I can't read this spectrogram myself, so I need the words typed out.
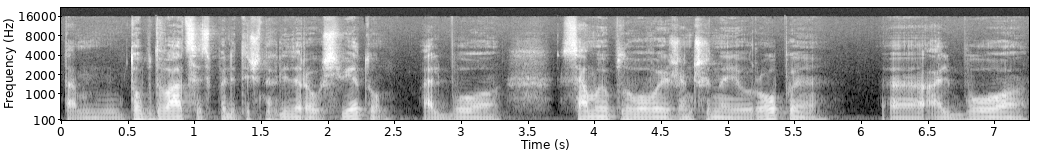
там топ-20 палітычных лідараў свету альбо самай уплывовай жанчыны Еўропы альбо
